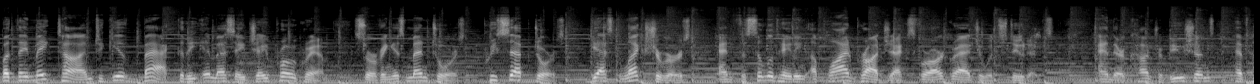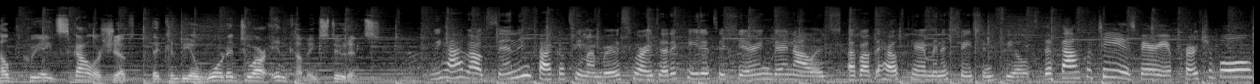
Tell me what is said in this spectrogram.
but they make time to give back to the MSHA program, serving as mentors, preceptors, guest lecturers, and facilitating applied projects for our graduate students and their contributions have helped create scholarships that can be awarded to our incoming students. We have outstanding faculty members who are dedicated to sharing their knowledge about the healthcare administration field. The faculty is very approachable,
